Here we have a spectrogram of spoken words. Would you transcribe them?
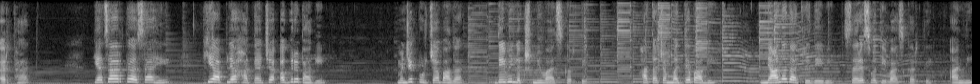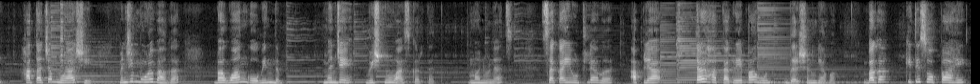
अर्थात याचा अर्थ असा आहे की आपल्या हाताच्या अग्रभागी म्हणजे पुढच्या भागात देवी लक्ष्मी वास करते. हाताच्या मध्यभागी ज्ञानदात्री देवी सरस्वती वास करते आणि हाताच्या मुळाशी म्हणजे मूळ भागात भगवान गोविंद म्हणजे विष्णू वास करतात. म्हणूनच सकाळी उठल्यावर आपल्या तळ हाताकडे पाहून दर्शन घ्यावं. बघा किती सोपं आहे.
